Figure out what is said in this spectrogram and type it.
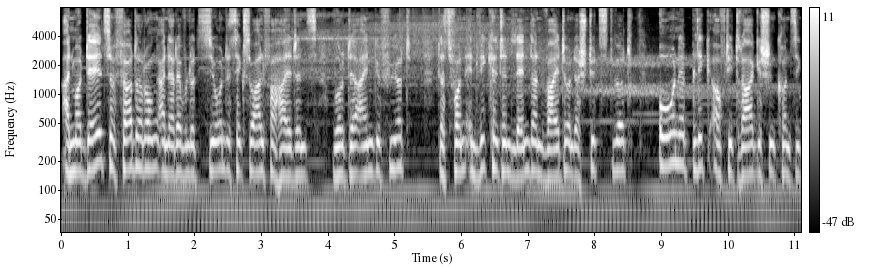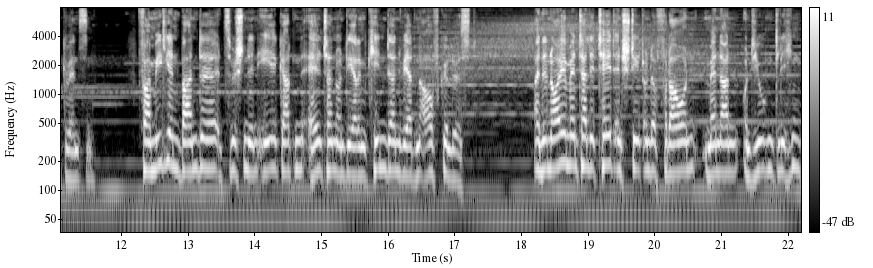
Ein Modell zur Förderung einer Revolution des Sexualverhaltens wurde eingeführt, das von entwickelten Ländern weiter unterstützt wird, ohne Blick auf die tragischen Konsequenzen. Familienbande zwischen den Ehegatten, Eltern und deren Kindern werden aufgelöst. Eine neue Mentalität entsteht unter Frauen, Männern und Jugendlichen,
